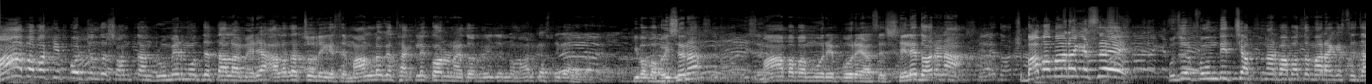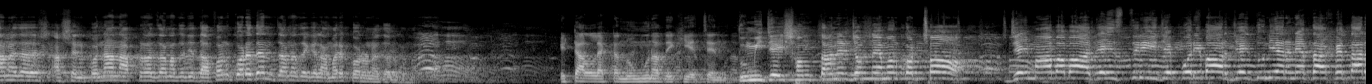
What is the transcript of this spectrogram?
মা বাবাকে পর্যন্ত সন্তান রুমের মধ্যে তালা মেরে আলাদা চলে গেছে। মার লগে থাকলে করোনায় ধরবে, এই জন্য মার কাছ থেকে আলাদা। কি বাবা হয়েছে না? মা বাবা মরে পড়ে আছে, ছেলে ধরে না। বাবা মারা গেছে। হুজুর ফোন দিচ্ছে, আপনার বাবা তো মারা গেছে, জানাজা আসেন না না, আপনারা জানাজা দিয়ে দাফন করে দেন, জানাজা গেলে আমারে করোনা ধরবে না। এটা আল্লাহ একটা নমুনা দেখিয়েছেন। তুমি যেই সন্তানের জন্য এমন করছ যে মা বাবা যে স্ত্রী যে পরিবার যে দুনিয়ার নেতা খেতার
